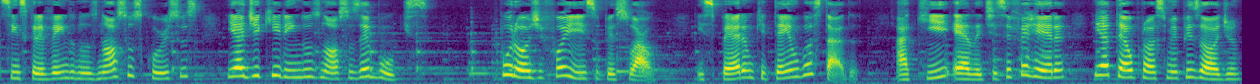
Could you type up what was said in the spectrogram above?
se inscrevendo nos nossos cursos e adquirindo os nossos e-books. Por hoje foi isso, pessoal. Espero que tenham gostado. Aqui é a Letícia Ferreira e até o próximo episódio.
